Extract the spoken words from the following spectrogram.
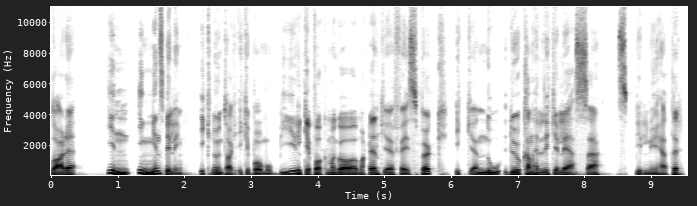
Og da er det in ingen spilling. Ikke noe unntak. Ikke på mobil, ikke, Pokémon Go, Martin. Ikke Facebook. Ikke no, du kan heller ikke lese spillnyheter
